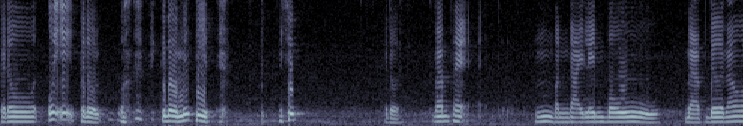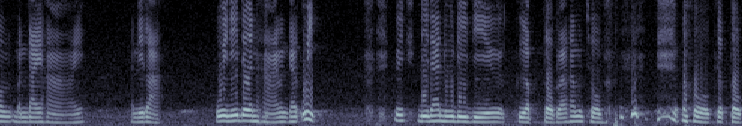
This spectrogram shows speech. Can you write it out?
กระโดดโอ้ยกระโดดกระโดดไม่ติดอาชุบกระโดดกระแพะบันไดเรนโบว์ แบบเดินแล้วบันไดหาย อันนี้ล่ะ อุ้ยนี่เดินหายเหมือนกัน อุ้ยอุ๊ยดีนะดูดีๆ เกือบตกแล้วท่านผู้ชม โอ้โห เกือบตก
